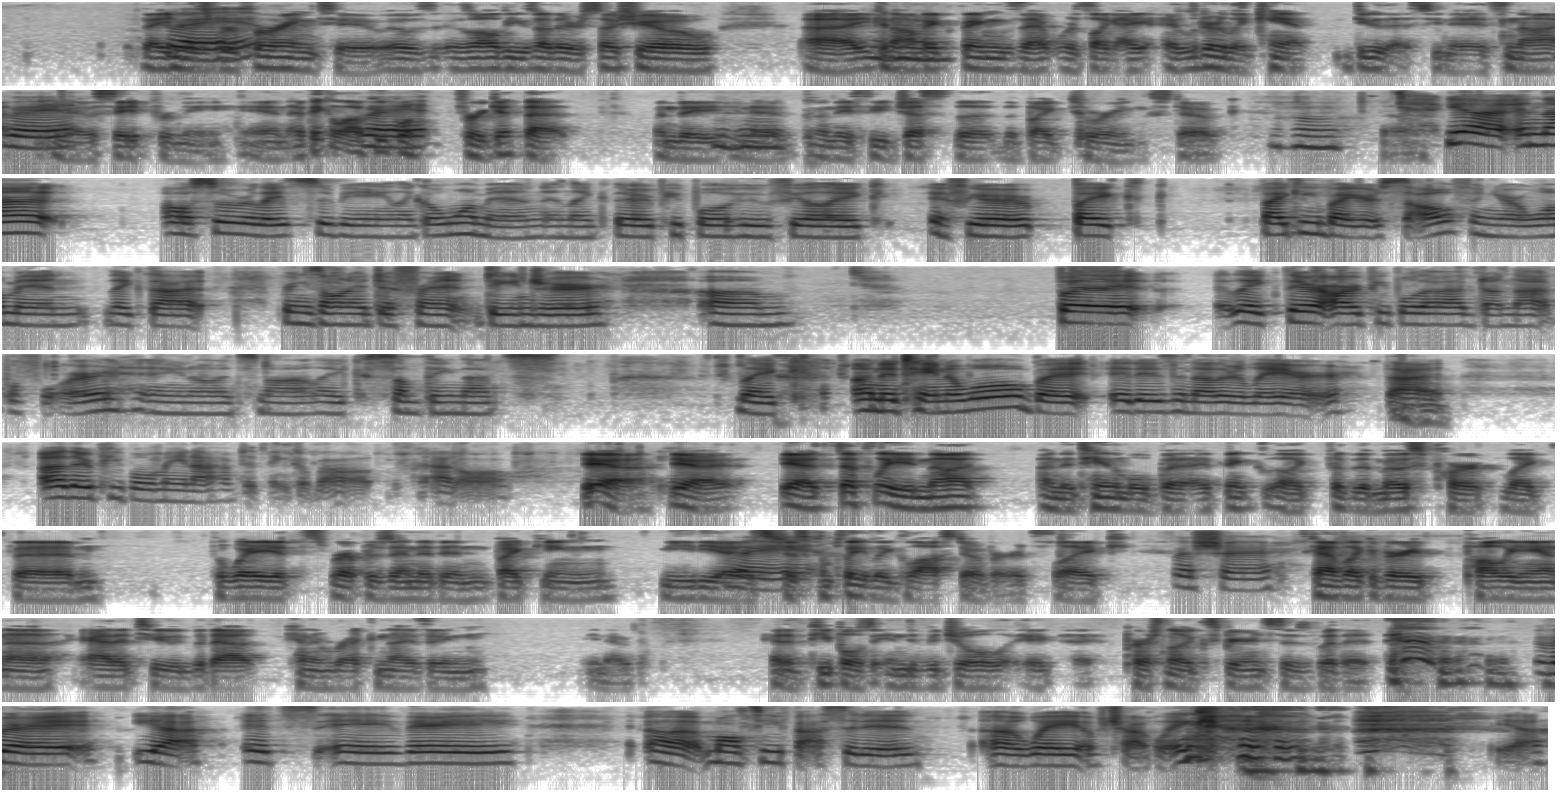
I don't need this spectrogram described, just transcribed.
that he was referring to. It was, it was all these other socio uh, economic things that was like, I, I literally can't do this. You know, it's not Right. you know safe for me. And I think a lot of people forget that when they you know when they see just the the bike touring Stoke. hmm So, Yeah, and that also relates to being like a woman and like there are people who feel like if you're bike biking by yourself and you're a woman, like that brings on a different danger. Um, but like there are people that have done that before and you know it's not like something that's like unattainable, but it is another layer that mm-hmm. other people may not have to think about at all. Yeah, yeah, yeah. It's definitely not unattainable, but I think like for the most part, like the the way it's represented in biking media is just completely glossed over. It's like For sure. it's kind of like a very Pollyanna attitude without kind of recognizing, you know, kind of people's individual eh, eh, personal experiences with it. Right. Yeah. It's a very uh, multifaceted uh, way of traveling. yeah.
